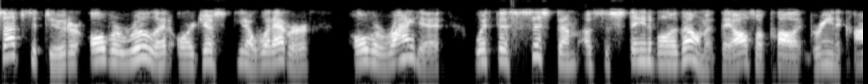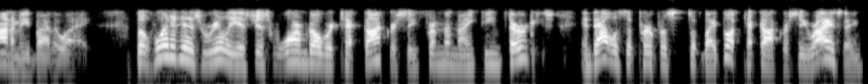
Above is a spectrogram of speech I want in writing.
substitute or overrule it or just, you know, whatever, override it with this system of sustainable development. They also call it green economy, by the way. But what it is really is just warmed over technocracy from the 1930s. And that was the purpose of my book, Technocracy Rising,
